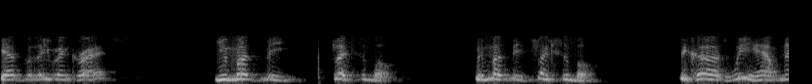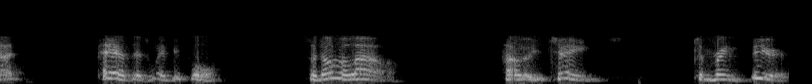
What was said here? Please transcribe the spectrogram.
Yes, believer in Christ, you must be flexible. We must be flexible because we have not passed this way before. So don't allow, hallelujah, change to bring fear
